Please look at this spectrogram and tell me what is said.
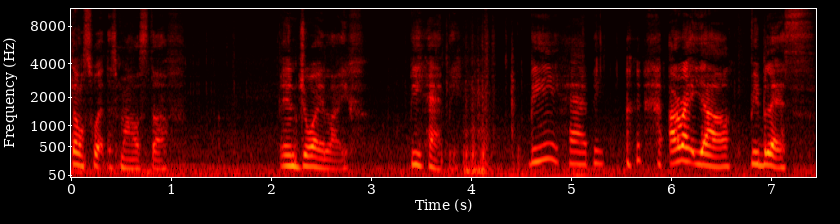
Don't sweat the small stuff. Enjoy life. Be happy. Be happy. All right, y'all. Be blessed.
